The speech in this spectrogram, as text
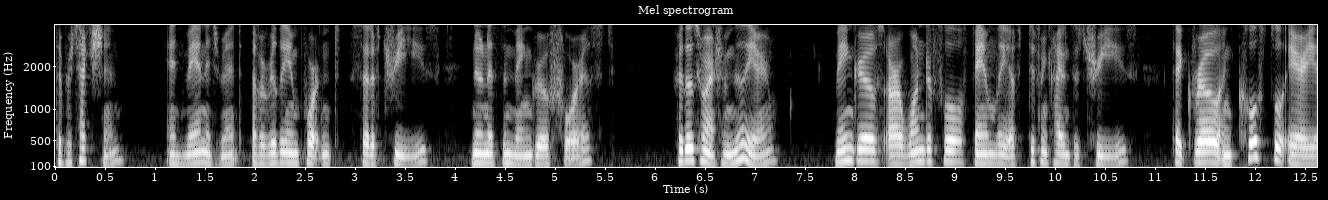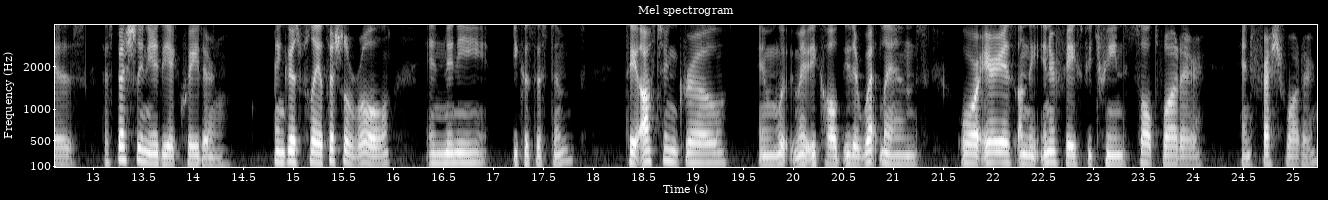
the protection and management of a really important set of trees known as the mangrove forest. For those who aren't familiar, mangroves are a wonderful family of different kinds of trees that grow in coastal areas, especially near the equator. Mangroves play a special role in many ecosystems. They often grow in what might be called either wetlands or areas on the interface between saltwater and freshwater.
